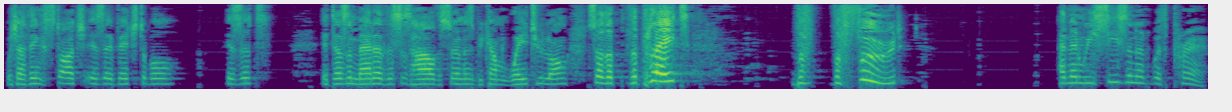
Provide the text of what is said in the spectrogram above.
which I think starch is a vegetable. Is it? It doesn't matter. This is how the sermons become way too long. So the, the plate, the, the food, and then we season it with prayer.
